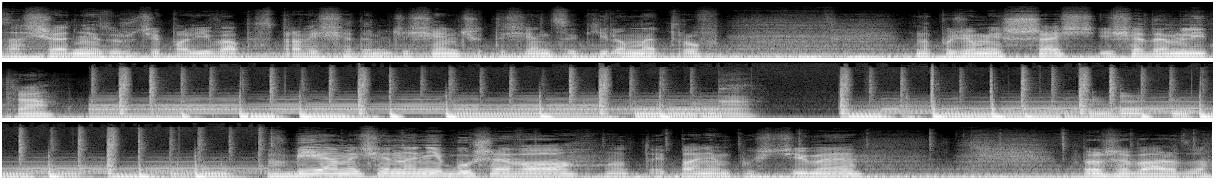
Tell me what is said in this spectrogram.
za średnie zużycie paliwa z prawie 70 tysięcy kilometrów na poziomie 6,7 litra. Wbijamy się na Niebuszewo. No tutaj panią puścimy. Proszę bardzo.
